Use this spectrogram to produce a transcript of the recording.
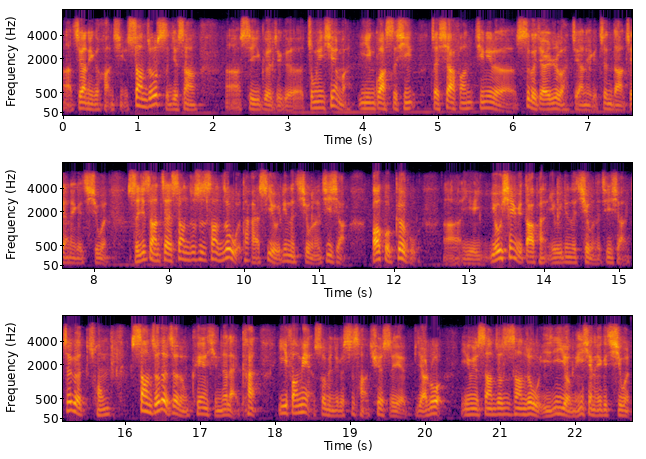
啊这样的一个行情。上周实际上。啊，是一个这个中阴线嘛，一阴挂四星，在下方经历了四个交易日吧，这样的一个震荡，这样的一个企稳。实际上在上周四、上周五，它还是有一定的企稳的迹象，包括个股啊，也优先于大盘有一定的企稳的迹象。这个从上周的这种 K 线形态来看，一方面说明这个市场确实也比较弱，因为上周四、上周五已经有明显的一个企稳，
